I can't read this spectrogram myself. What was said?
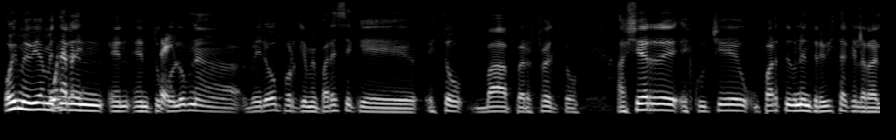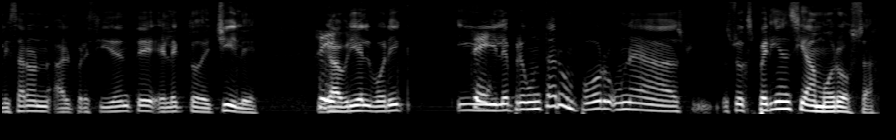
Hoy me voy a meter en, tu columna, Veró, porque me parece que esto va perfecto. Ayer eh, escuché parte de una entrevista que le realizaron al presidente electo de Chile, Gabriel Boric, y le preguntaron por una su, experiencia amorosa.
